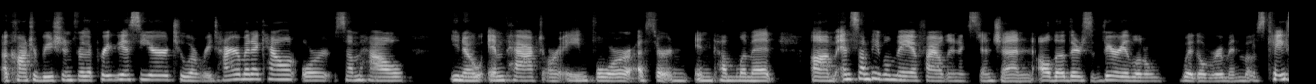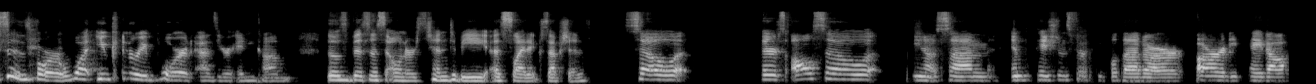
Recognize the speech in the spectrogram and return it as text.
a contribution for the previous year to a retirement account or somehow, you know, impact or aim for a certain income limit. Um, and some people may have filed an extension, although there's very little wiggle room in most cases for what you can report as your income. Those business owners tend to be a slight exception. So there's also, you know, some implications for people that are already paid off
